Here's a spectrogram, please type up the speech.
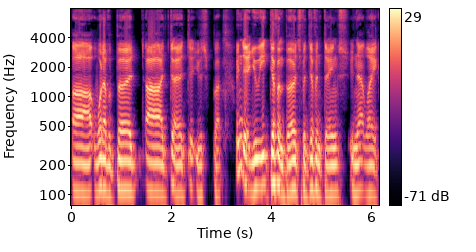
uh, whatever bird, uh, you, in there, you eat different birds for different things. In that, like,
